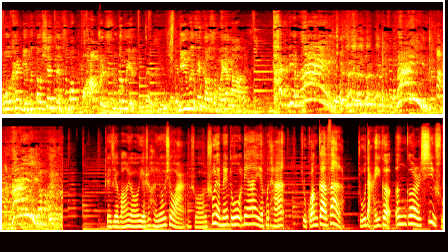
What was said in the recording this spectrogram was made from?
我看你们到现在怎么八本书都没有读，你们在搞什么呀？啊？谈恋爱，爱爱。这届网友也是很优秀啊，说书也没读，恋爱也不谈，就光干饭了，主打一个恩格尔系数。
